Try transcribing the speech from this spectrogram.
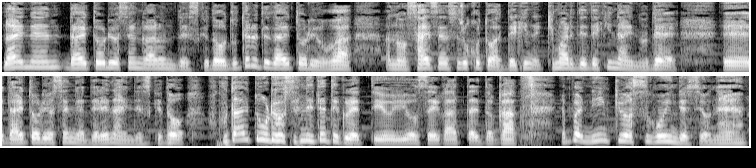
来年大統領選があるんですけど、ドテルテ大統領は、あの、再選することはできない、決まりでできないので、えー、大統領選には出れないんですけど、副大統領選に出てくれっていう要請があったりとか、やっぱり人気はすごいんですよね。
